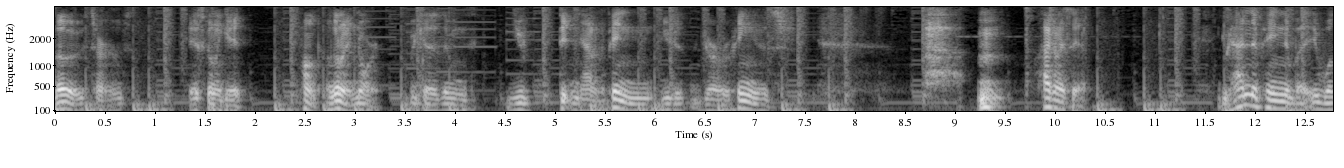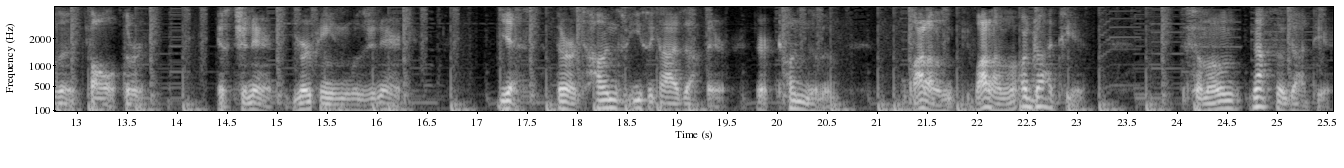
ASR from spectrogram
those terms, it's to get punked. I'm to ignore it because it means you didn't have an opinion. You just, your opinion is. how can I say it? You had an opinion, but it wasn't followed through. It's generic. Your opinion was generic. Yes, there are tons of isekais out there. There are tons of them. A lot of them, a lot of them are god tier. Some of them not so god tier.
